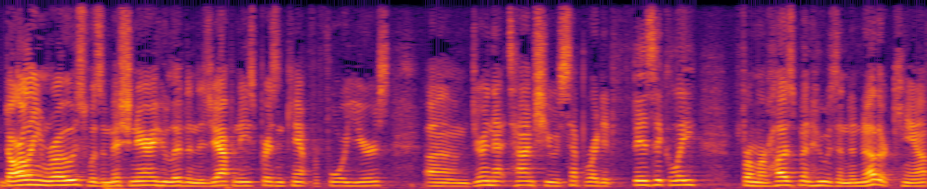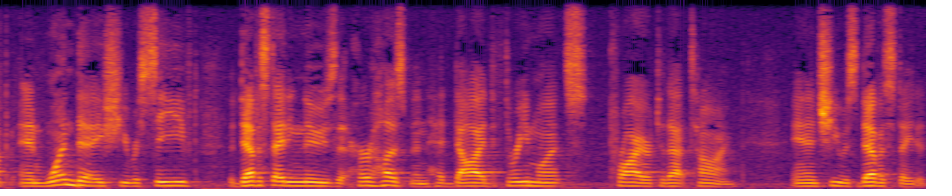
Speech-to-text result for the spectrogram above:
Darlene Rose was a missionary who lived in the Japanese prison camp for four years. Um, during that time, she was separated physically from her husband, who was in another camp, and one day she received the devastating news that her husband had died three months prior to that time. And she was devastated.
